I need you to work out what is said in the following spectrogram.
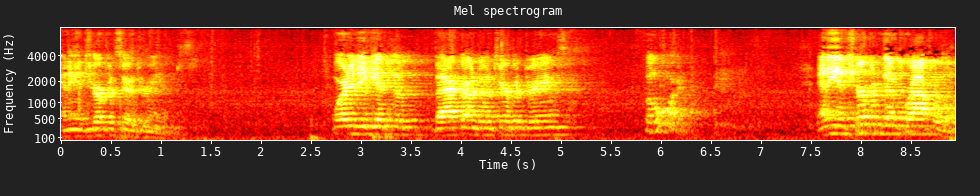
and he interprets their dreams. Where did he get the background to interpret dreams? The Lord. And he interpreted them properly.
